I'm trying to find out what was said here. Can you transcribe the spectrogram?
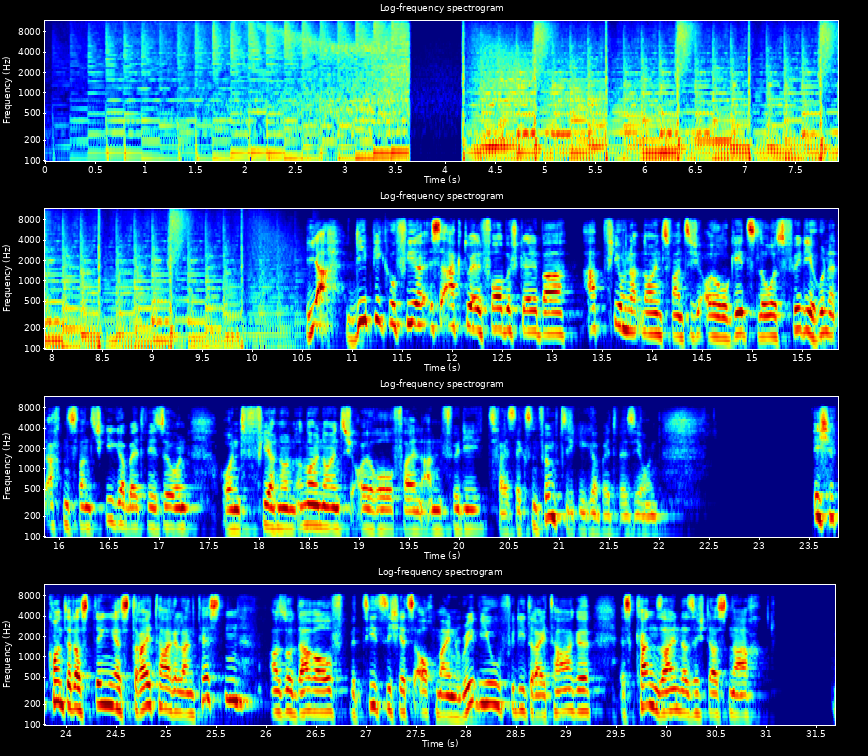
Ja, die Pico 4 ist aktuell vorbestellbar. Ab 429 Euro geht's los für die 128 GB Version und 499 Euro fallen an für die 256 GB Version. Ich konnte das Ding jetzt drei Tage lang testen, also darauf bezieht sich jetzt auch mein Review für die drei Tage. Es kann sein, dass ich das nach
